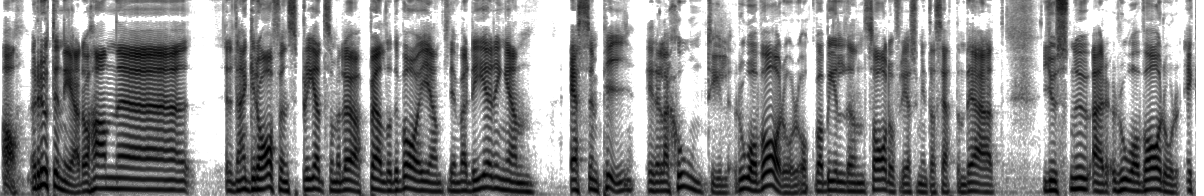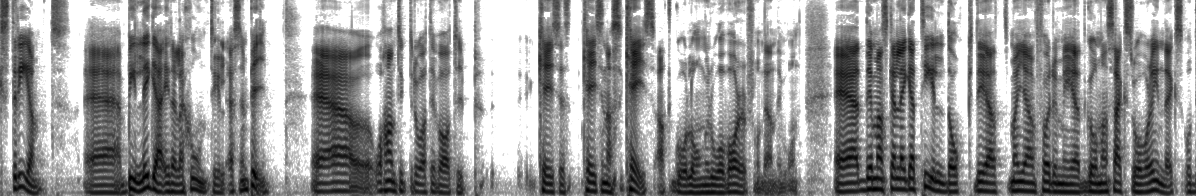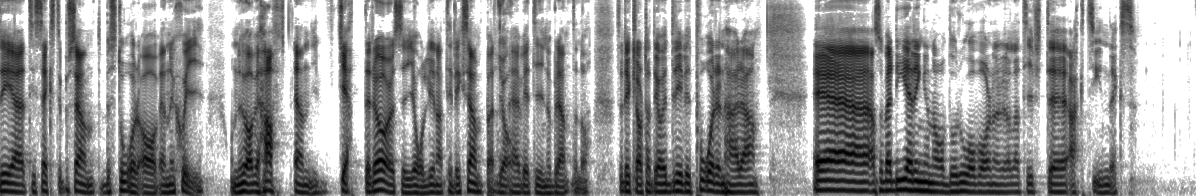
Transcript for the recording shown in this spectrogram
ja, rutinerad. Och han... Eh, den här grafen spreds som en löpeld och det var egentligen värderingen S&P i relation till råvaror. Och Vad bilden sa då, för er som inte har sett den, det är att just nu är råvaror extremt eh, billiga i relation till S&P. Eh, och Han tyckte då att det var typ cases, casernas case att gå lång råvaror från den nivån. Eh, det man ska lägga till dock, det är att man jämförde med Goldman Sachs råvaruindex och det till 60% består av energi. Och nu har vi haft en jätterörelse i oljorna till exempel, ja. eh, Vetin och Brenten. Då. Så det är klart att det har drivit på den här eh, alltså värderingen av då råvarorna relativt eh, aktieindex.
